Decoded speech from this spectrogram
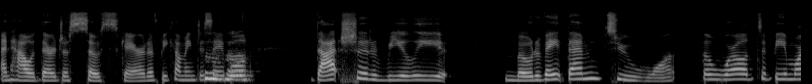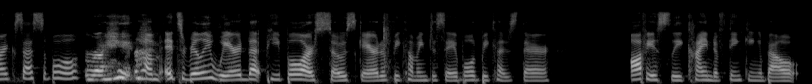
and how they're just so scared of becoming disabled, mm-hmm that should really motivate them to want the world to be more accessible. Right. Um, it's really weird that people are so scared of becoming disabled because they're obviously kind of thinking about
